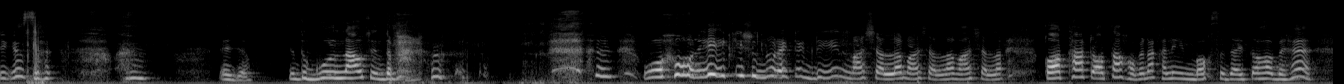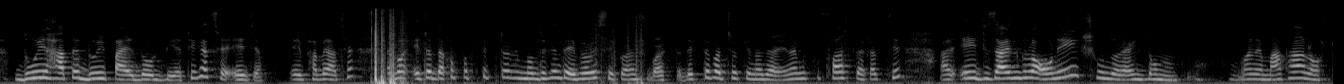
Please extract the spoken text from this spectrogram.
ঠিক আছে? এই যে কিন্তু গুল নাও চিনতে পারো। ও রে কি সুন্দর একটা গ্রিন মাশাল্লাহ মাশাল্লাহ মাশাল্লাহ কথা টথা হবে না, খালি ইনবক্সে যাইতে হবে হ্যাঁ? দুই হাতে দুই পায়ে দৌড় দিয়ে, ঠিক আছে? এই যে, এইভাবে আছে। এবং এটা দেখো প্রত্যেকটার মধ্যে কিন্তু এইভাবে সিকোয়েন্স ওয়ার্কটা দেখতে পাচ্ছ কিনা জানি না, আমি খুব ফার্স্ট দেখাচ্ছি। আর এই ডিজাইনগুলো অনেক সুন্দর, একদম মানে মাথা নষ্ট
